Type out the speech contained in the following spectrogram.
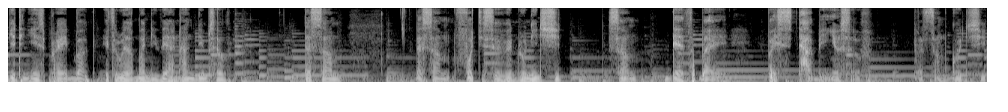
getting his pride back. He threw that money there and hanged himself. That's some that's some 47 running shit. Some death by by stabbing yourself. That's some good shit.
